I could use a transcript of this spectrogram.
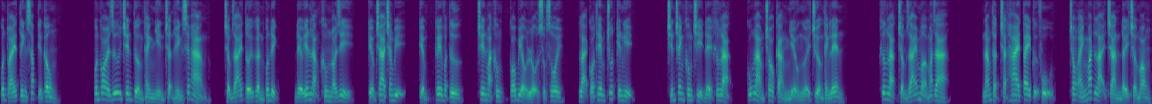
quân thoái tinh sắp tiến công. Quân coi giữ trên tường thành nhìn trận hình xếp hàng, chậm rãi tới gần quân địch, đều yên lặng không nói gì, kiểm tra trang bị, kiểm kê vật tư, trên mặt không có biểu lộ sụp sôi, lại có thêm chút kiên nghị. Chiến tranh không chỉ để khương lạc, cũng làm cho càng nhiều người trưởng thành lên. Khương lạc chậm rãi mở mắt ra. Nắm thật chặt hai tay cự phủ, trong ánh mắt lại tràn đầy chờ mong.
